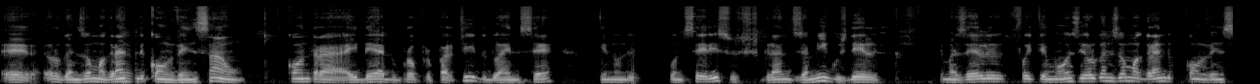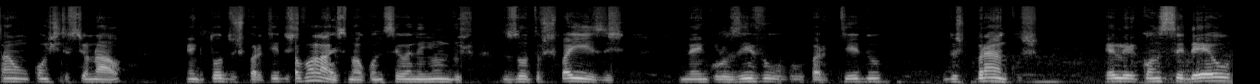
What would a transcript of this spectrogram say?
é, organizou uma grande convenção contra a ideia do próprio partido, do ANC, que não deve acontecer isso, os grandes amigos dele. Mas ele foi teimoso e organizou uma grande convenção constitucional em que todos os partidos estavam lá. Isso não aconteceu em nenhum dos, dos outros países, né? inclusive o partido dos brancos. Ele concedeu,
